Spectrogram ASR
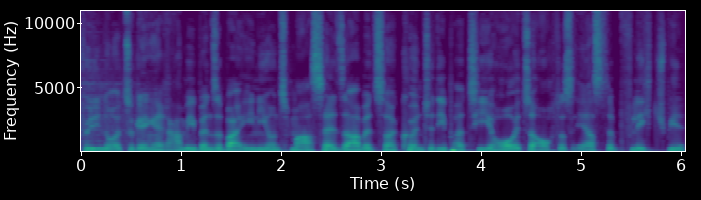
Für die Neuzugänge Rami Benzebaini und Marcel Sabitzer könnte die Partie heute auch das erste Pflichtspiel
